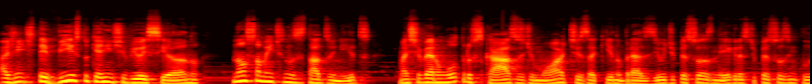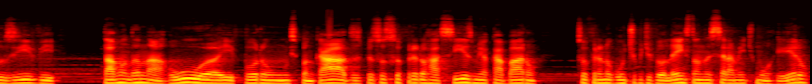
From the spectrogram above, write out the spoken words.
a gente ter visto o que a gente viu esse ano, não somente nos Estados Unidos, mas tiveram outros casos de mortes aqui no Brasil de pessoas negras, de pessoas inclusive estavam andando na rua e foram espancados, pessoas sofreram racismo e acabaram sofrendo algum tipo de violência, não necessariamente morreram.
